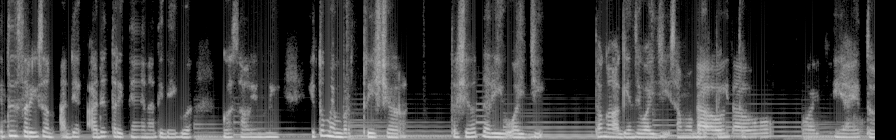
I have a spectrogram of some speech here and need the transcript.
itu seriusan ada ada treatnya nanti deh gue gue salin nih. Itu member treasure treasure dari YG tau nggak agensi YG sama Blackpink itu? iya itu.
